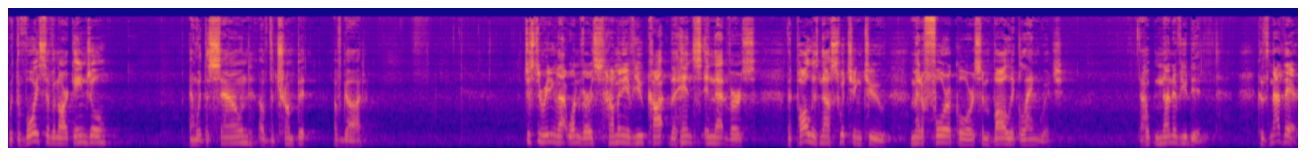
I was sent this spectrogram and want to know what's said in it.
with the voice of an archangel, and with the sound of the trumpet of God. Just in reading that one verse, how many of you caught the hints in that verse that Paul is now switching to metaphorical or symbolic language? I hope none of you did, because it's not there.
